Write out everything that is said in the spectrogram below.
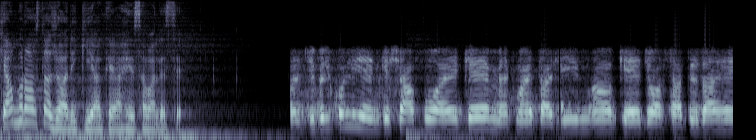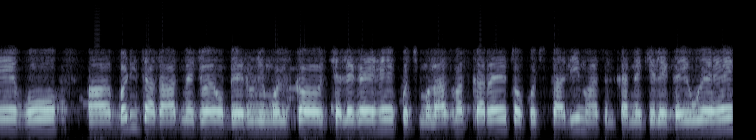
क्या मुरासला जारी किया गया है इस हवाले से? जी, बिल्कुल, ये इंकशाफ हुआ है कि महकमा तालीम के जो इस है, वो बड़ी तादाद में जो है वो बैरूनी मुल्क चले गए हैं। कुछ मुलाजमत कर रहे हैं तो कुछ तालीम हासिल करने के लिए गए हुए हैं।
